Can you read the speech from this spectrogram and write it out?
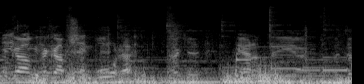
We'll go and pick up some water. Okay. Down at the. Uh, the.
